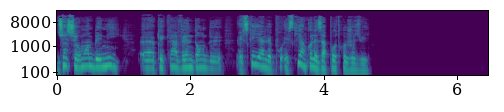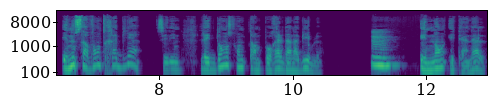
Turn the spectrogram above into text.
Dieu a sûrement béni euh, quelqu'un avec un don de. Est-ce qu'il y a les, est-ce qu'il y a encore les apôtres aujourd'hui? Et nous savons très bien, Céline, les dons sont temporels dans la Bible hmm. et non éternels.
